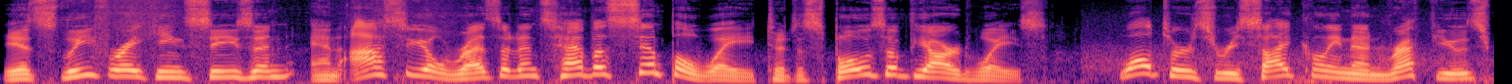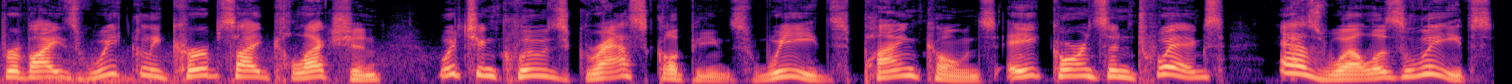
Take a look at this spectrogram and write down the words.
It's leaf raking season, and Osseo residents have a simple way to dispose of yard waste. Walters Recycling and Refuse provides weekly curbside collection, which includes grass clippings, weeds, pine cones, acorns, and twigs, as well as leaves.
